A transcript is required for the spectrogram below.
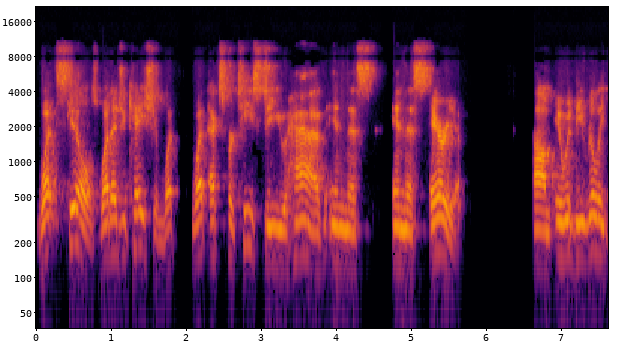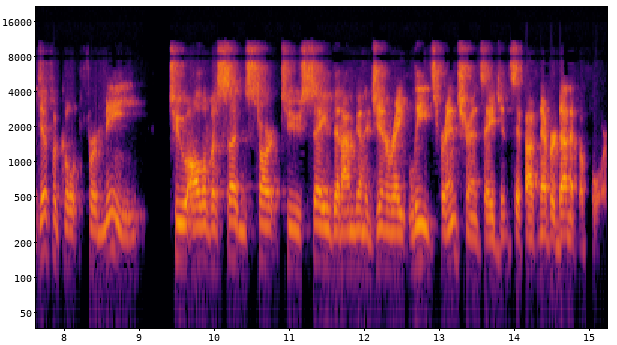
What skills, what education, what what expertise do you have in this in this area? Um, it would be really difficult for me to all of a sudden start to say that I'm going to generate leads for insurance agents if I've never done it before.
